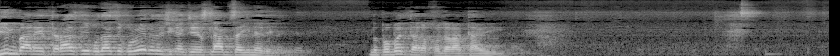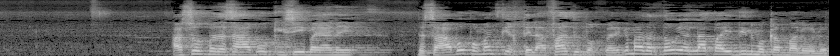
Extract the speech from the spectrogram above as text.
دین باندې اعتراض کوي خدا څخه ویل نه شي چې اسلام صحیح نه دی نو په بل طرف ول راتاوي اسوک به د صحابو کیسې بیانې د صحابو په منځ کې اختلافات په خپل کې ما درته وی الله پای دین مکملولو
